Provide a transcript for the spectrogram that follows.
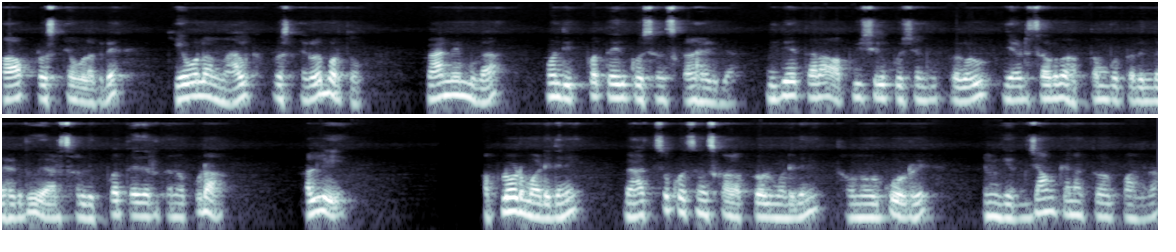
ಆ ಪ್ರಶ್ನೆ ಒಳಗಡೆ ಕೇವಲ ನಾಲ್ಕು ಪ್ರಶ್ನೆಗಳು ಬರ್ತವೆ. ನಾನು ನಿಮ್ಗೆ ಒಂದು ಇಪ್ಪತ್ತೈದು ಕ್ವಶನ್ಸ್ಗಳನ್ನ ಹೇಳಿದೆ. ಇದೇ ಥರ ಅಫಿಷಿಯಲ್ ಕ್ವಶನ್ ಪೇಪರ್ಗಳು ಎರಡು ಸಾವಿರದ ಹತ್ತೊಂಬತ್ತರಿಂದ ಹಿಡಿದು ಎರಡು ಸಾವಿರದ ಇಪ್ಪತ್ತೈದರ ತನಕ ಕೂಡ ಅಲ್ಲಿ ಅಪ್ಲೋಡ್ ಮಾಡಿದ್ದೀನಿ. ಮ್ಯಾಥ್ಸು ಕ್ವಶನ್ಸ್ಗಳನ್ನ ಅಪ್ಲೋಡ್ ಮಾಡಿದ್ದೀನಿ. ನಾವು ನೋಡ್ಕೊಳ್ರಿ, ನಿಮ್ಗೆ ಎಕ್ಸಾಮ್ಗೆ ಏನಾಗ್ತದಪ್ಪ ಅಂದ್ರೆ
